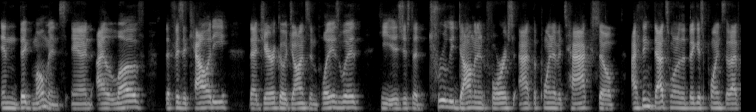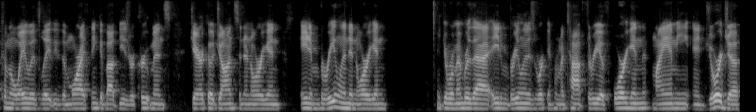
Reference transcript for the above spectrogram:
in big moments? And I love the physicality that Jericho Johnson plays with. He is just a truly dominant force at the point of attack. So I think that's one of the biggest points that I've come away with lately. The more I think about these recruitments, Jericho Johnson in Oregon, Aydin Breland in Oregon. You'll remember that Aydin Breland is working from a top three of Oregon, Miami, and Georgia.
